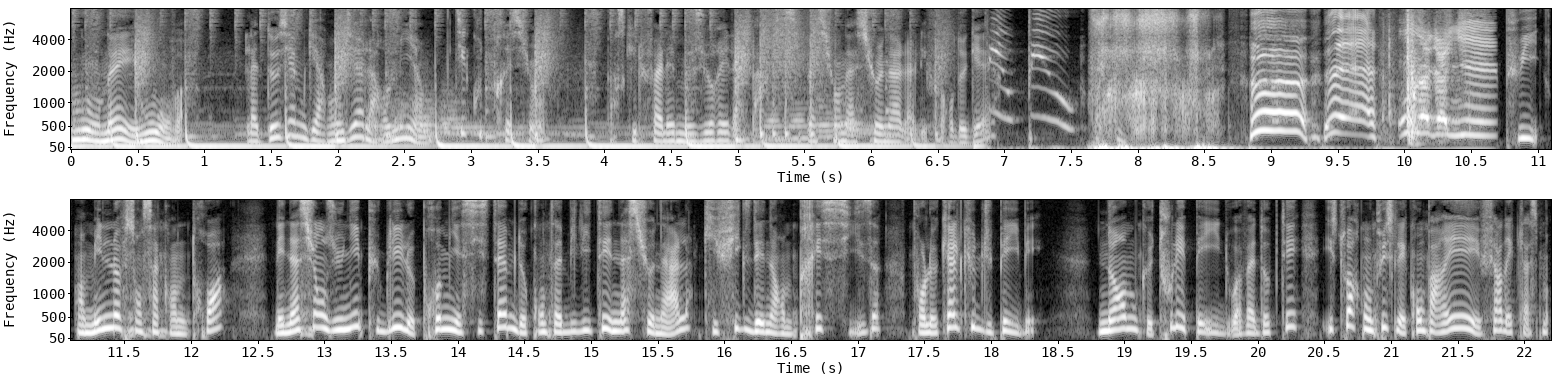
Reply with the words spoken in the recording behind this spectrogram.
où on est et où on va. La Deuxième Guerre mondiale a remis un petit coup de pression, parce qu'il fallait mesurer la participation nationale à l'effort de guerre. On a gagné Puis, en 1953, les Nations Unies publient le premier système de comptabilité nationale qui fixe des normes précises pour le calcul du PIB. Normes que tous les pays doivent adopter, histoire qu'on puisse les comparer et faire des classements.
